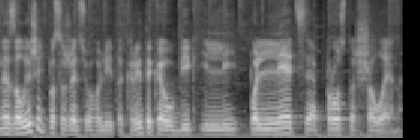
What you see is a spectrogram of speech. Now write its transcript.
не залишить ПСЖ цього літа, критика у бік Іллі полється просто шалена.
